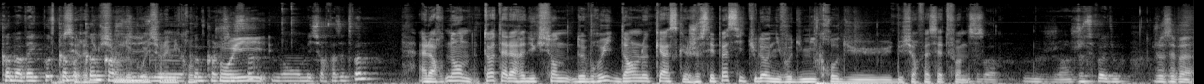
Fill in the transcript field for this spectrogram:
Comme, avec, comme, comme quand de bruit sur les micros. Comme quand Oui. j'utilise ça dans mes Surface Headphones Alors non, toi tu as la réduction de bruit dans le casque. Je sais pas si tu l'as au niveau du micro du, du Surface Headphones. Je sais pas. Je, je sais pas du tout. Je sais pas.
